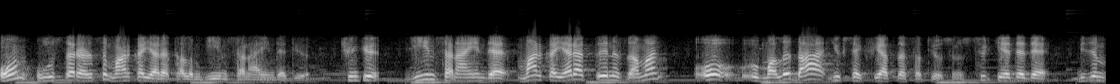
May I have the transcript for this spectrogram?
10 uluslararası marka yaratalım giyim sanayinde diyor. Çünkü giyim sanayinde marka yarattığınız zaman o malı daha yüksek fiyatla satıyorsunuz. Türkiye'de de bizim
